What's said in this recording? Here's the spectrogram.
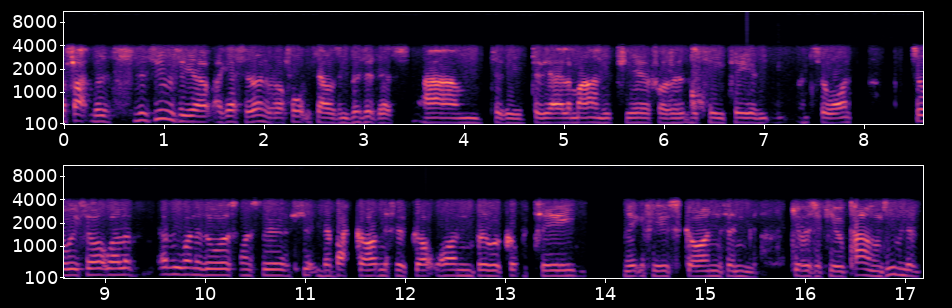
the fact that there's usually, uh, I guess, around about 40,000 visitors um, to the to the Isle of Man each year for the, the TP and, and so on. So we thought, well, if every one of those wants to sit in the back garden, if they've got one, brew a cup of tea, make a few scones, and give us a few pounds, even if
